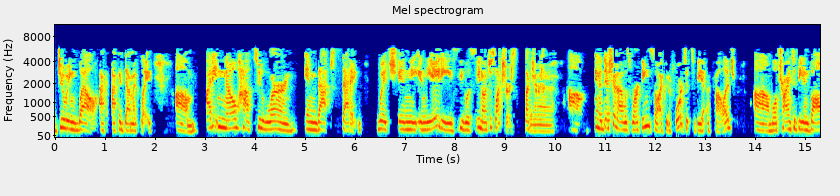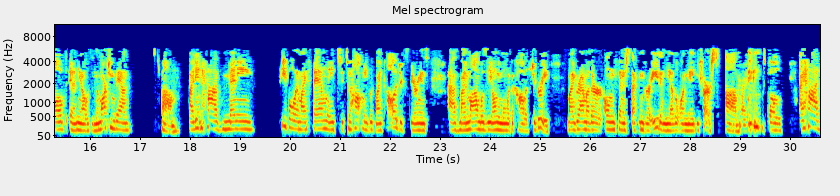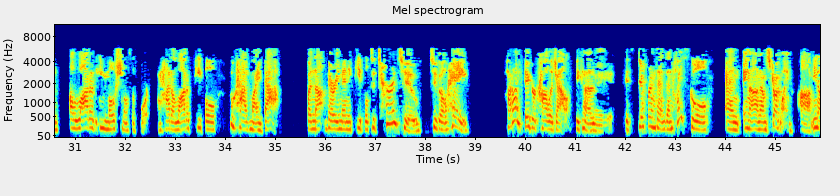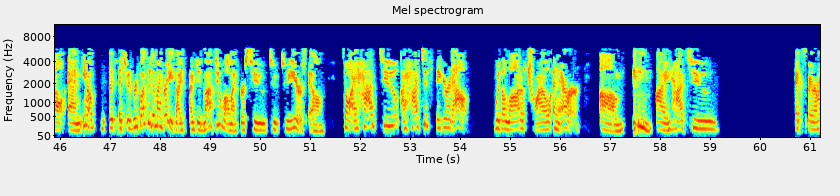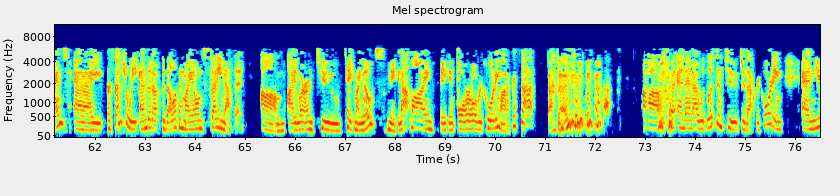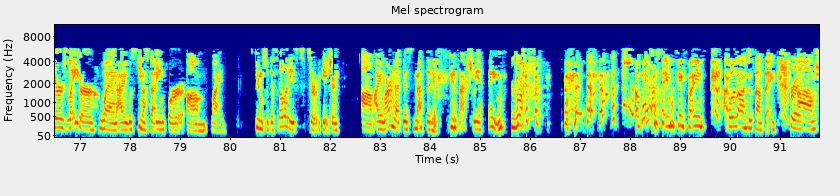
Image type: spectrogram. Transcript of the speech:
doing well ac- academically. Um, I didn't know how to learn in that setting, which in the in the 80s he was you know just lectures, lectures. Yeah. Um, in addition, I was working, so I could afford it to be at a college. Um, while trying to be involved, and you know, I was in the marching band. Um, I didn't have many people in my family to, to help me with my college experience as my mom was the only one with a college degree. My grandmother only finished second grade and the other one maybe first. Um, right. so I had a lot of emotional support. I had a lot of people who had my back, but not very many people to turn to to go, Hey, how do I figure college out? Because right. it's different than, than high school and, you know, and I'm struggling, um, you know, and, you know, it, it, reflected in my grades. I, I did not do well my first two, two, two years. Um, so I had to, I had to figure it out with a lot of trial and error. Um, I had to experiment and I essentially ended up developing my own study method. Um, I learned to take my notes, make an outline, make an oral recording on a cassette back then. Um, and then I would listen to, to that recording. And years later, when I was, you know, studying for, um, my students with disabilities certification, um, I learned that this method is actually a thing. Right. Apparently, my, I was onto something. Right. Um,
